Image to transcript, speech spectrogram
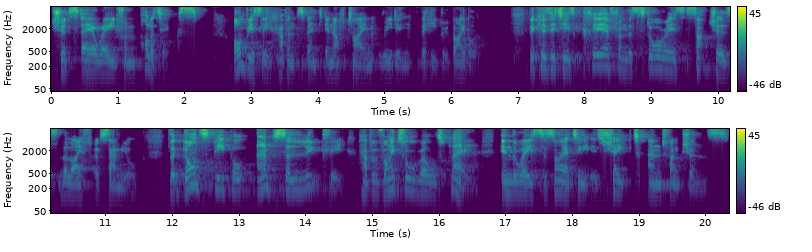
should stay away from politics obviously haven't spent enough time reading the Hebrew Bible because it is clear from the stories such as the life of Samuel that God's people absolutely have a vital role to play in the way society is shaped and functions.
